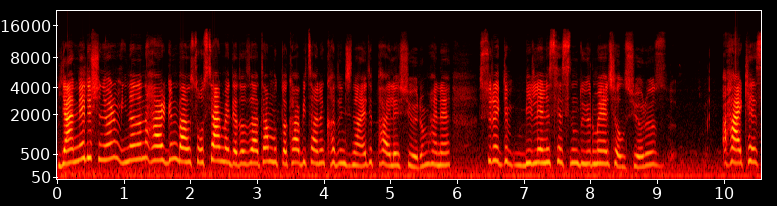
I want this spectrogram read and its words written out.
Yani ne düşünüyorum? İnanın her gün ben sosyal medyada zaten mutlaka bir tane kadın cinayeti paylaşıyorum. Hani sürekli birilerinin sesini duyurmaya çalışıyoruz. Herkes,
